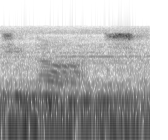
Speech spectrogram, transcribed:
90 knots.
